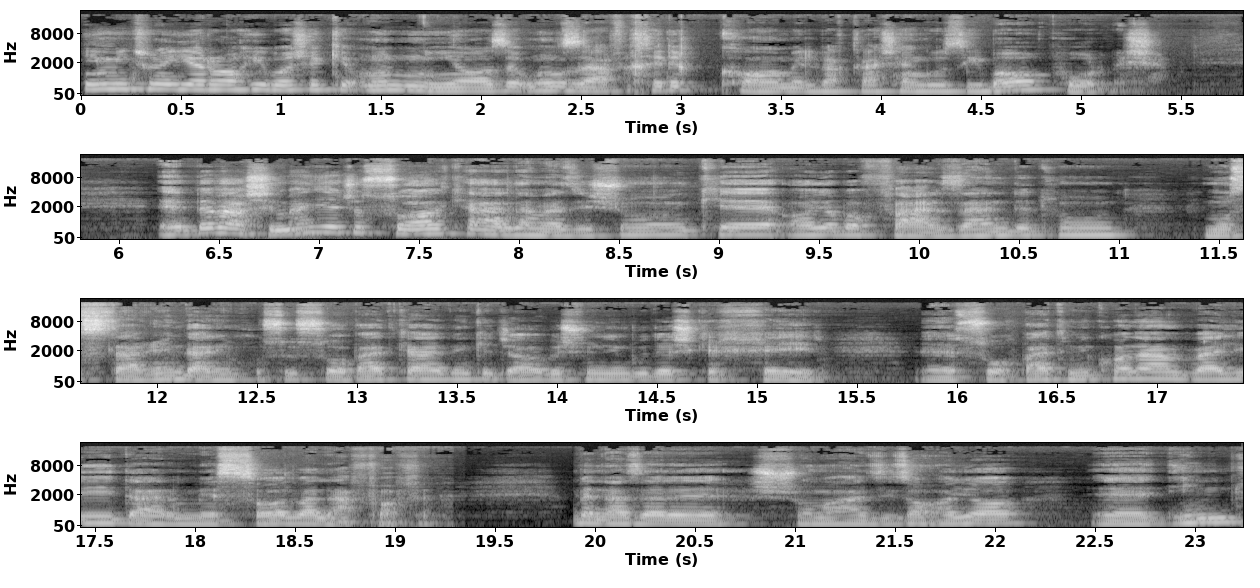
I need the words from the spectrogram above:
این می‌تونه یه راهی باشه که اون نیاز اون ظرف خیلی کامل و قشنگ و زیبا پر بشه. ببخشید من یه جا سوال کردم از ایشون که آیا با فرزندتون مستقیم در این خصوص صحبت کردین که جوابشون این بودش که خیر صحبت می‌کنم ولی در مثال و لفافه. به نظر شما عزیزان آیا این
